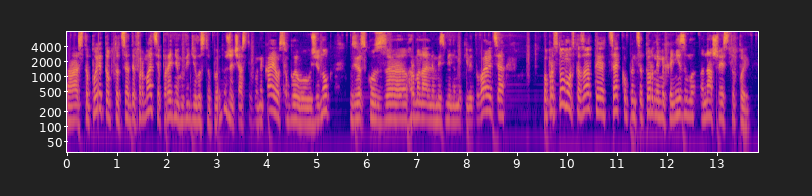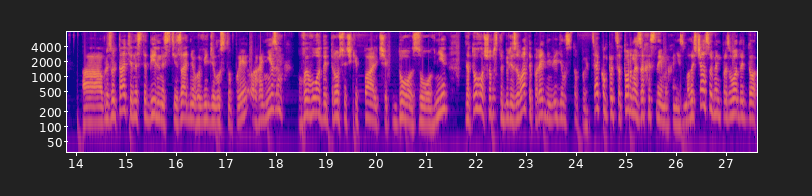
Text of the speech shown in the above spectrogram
е, стопи, тобто це деформація переднього відділу стопи. Дуже часто виникає, особливо у жінок, у зв'язку з гормональними змінами, які відбуваються. По-простому сказати, це компенсаторний механізм нашої стопи. В результаті нестабільності заднього відділу стопи організм виводить трошечки пальчик дозовні для того, щоб стабілізувати передній відділ стопи. Це компенсаторний захисний механізм, але з часом він призводить до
